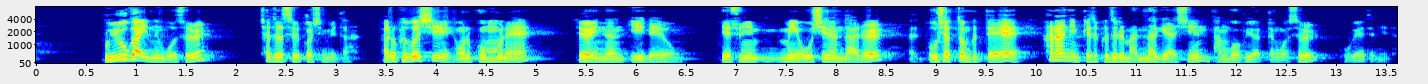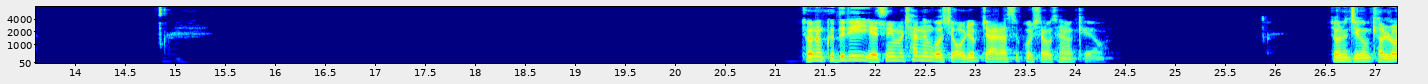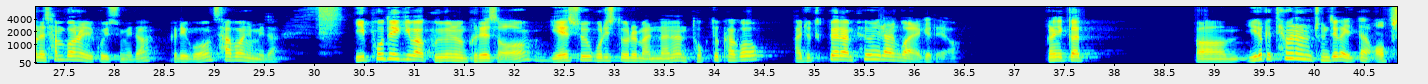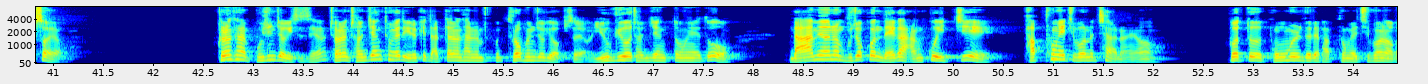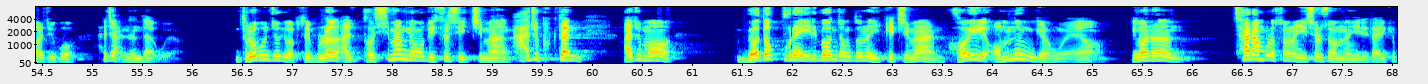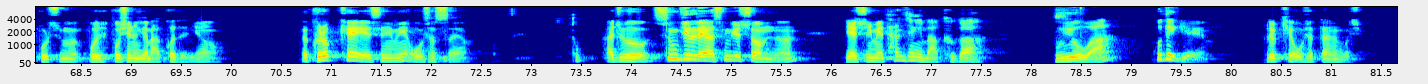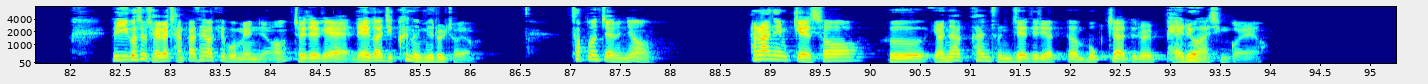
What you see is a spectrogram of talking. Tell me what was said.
부유가 있는 곳을 찾았을 것입니다. 바로 그것이 오늘 본문에 쓰여 있는 이 내용. 예수님이 오시는 날을 오셨던 그때에 하나님께서 그들을 만나게 하신 방법이었던 것을 보게 됩니다. 저는 그들이 예수님을 찾는 것이 어렵지 않았을 것이라고 생각해요. 저는 지금 결론의 3번을 읽고 있습니다. 그리고 4번입니다. 이 포대기와 구유는 그래서 예수 그리스도를 만나는 독특하고 아주 특별한 표현이라는 걸 알게 돼요. 그러니까 어, 이렇게 태어나는 존재가 일단 없어요. 그런 사람 보신 적 있으세요? 저는 전쟁통에도 이렇게 났다는 사람 들어본 적이 없어요. 6.25 전쟁통에도 나면은 무조건 내가 안고 있지 밥통에 집어넣지 않아요. 그것도 동물들의 밥통에 집어넣어가지고 하지 않는다고요. 들어본 적이 없어요. 물론 아주 더 심한 경우도 있을 수 있지만 아주 극단, 아주 뭐 몇 억 분의 1번 정도는 있겠지만 거의 없는 경우예요. 이거는 사람으로서는 있을 수 없는 일이다. 이렇게 볼 수, 보- 보시는 게 맞거든요. 그렇게 예수님이 오셨어요. 아주 숨길래야 숨길 수 없는 예수님의 탄생의 마크가 부유와 호되기예요. 그렇게 오셨다는 것입니다. 근데 이것을 저희가 잠깐 생각해 보면요. 저희들에게 네 가지 큰 의미를 줘요. 첫 번째는요. 하나님께서 그 연약한 존재들이었던 목자들을 배려하신 거예요.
